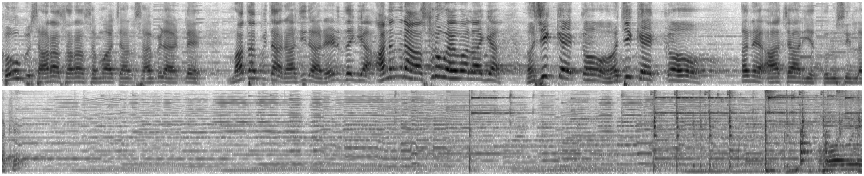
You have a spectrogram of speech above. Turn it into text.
ખૂબ સારા સારા સમાચાર સાંભળ્યા એટલે માતા પિતા રાજીના રેડ થઈ ગયા, આનંદના અશ્રુ વહેવા લાગ્યા, હજી કંઈક કહો, હજી કંઈક કહો. અને આચાર્ય તુલસી લખે હોય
